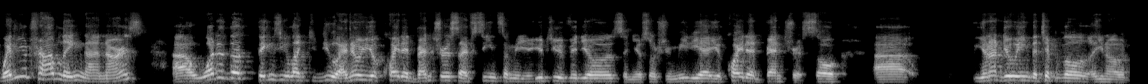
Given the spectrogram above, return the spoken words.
when you're traveling, uh, Nars, uh, what are the things you like to do? I know you're quite adventurous. I've seen some of your YouTube videos and your social media. You're quite adventurous. So uh, you're not doing the typical, you know,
